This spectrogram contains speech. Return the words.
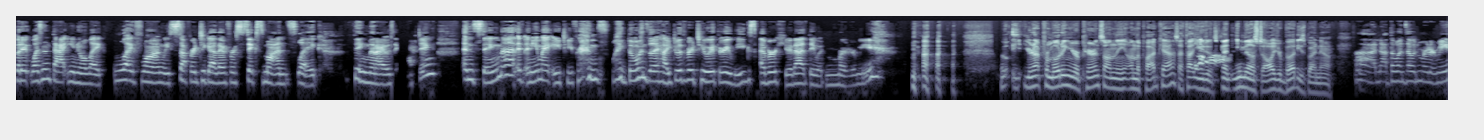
but it wasn't that, you know, like lifelong, we suffered together for six months, like thing that I was expecting. And saying that, if any of my AT friends, like the ones that I hiked with for two or three weeks, ever hear that, they would murder me. You're not promoting your appearance on the on the podcast. I thought you'd have sent emails to all your buddies by now. Ah, not the ones that would murder me.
